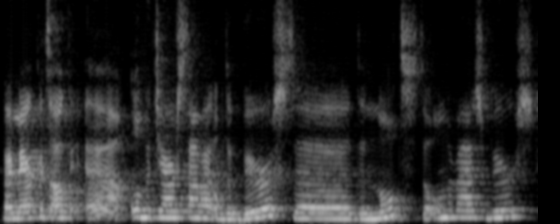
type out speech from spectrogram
Wij merken het ook, uh, om het jaar staan wij op de beurs, de, de NOT, de onderwijsbeurs.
